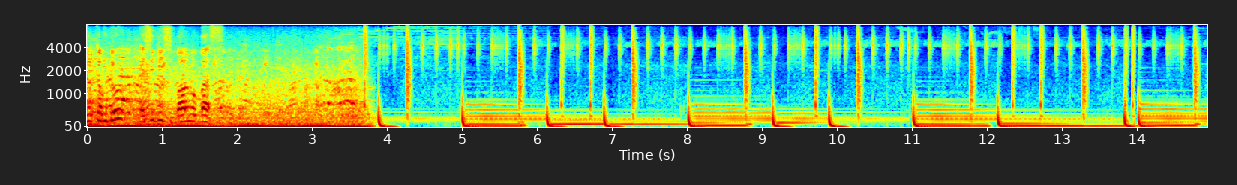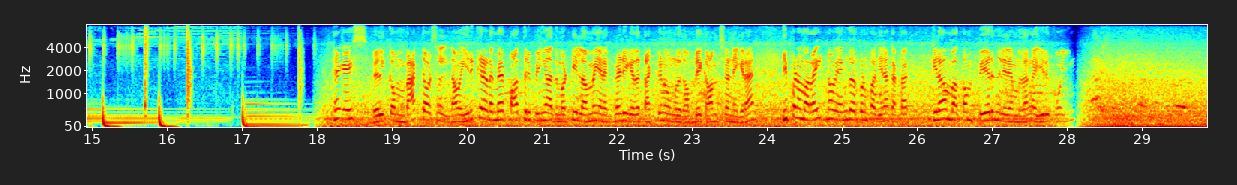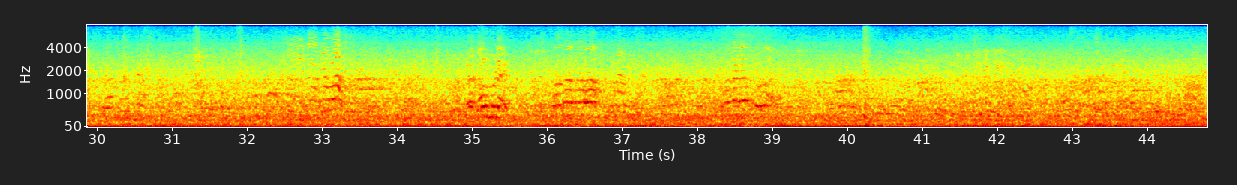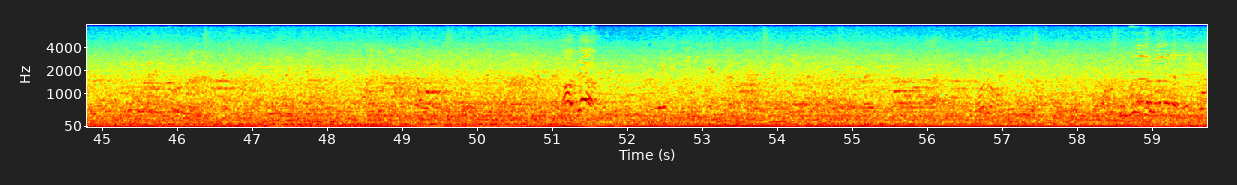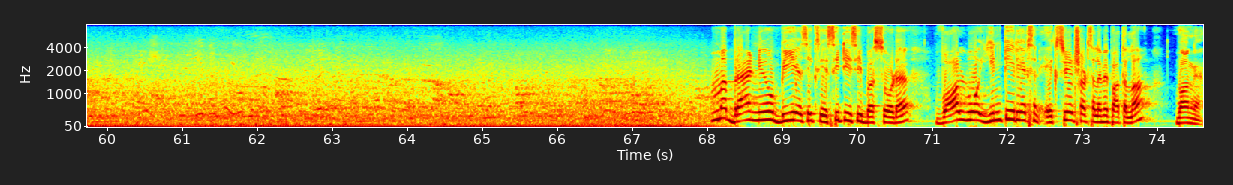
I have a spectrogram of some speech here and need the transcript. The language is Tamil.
Welcome to SCPC பால்மோ bus hey guys welcome back to our நம்ம இருக்கிற இடமே பார்த்துருப்பீங்க. அது மட்டும் இல்லாமல் எனக்கு முன்னாடி இருக்கிறத டக்குன்னு உங்களுக்கு அப்படியே காமிச்சு நினைக்கிறேன். இப்போ நம்ம ரைட் நோ எங்கே இருக்கோம்னு பார்த்தீங்கன்னா கரெக்டாக கிளாம்பாக்கம் பேருந்து நிலையம் தாங்க இருக்கும். இங்க- நம்ம brand new BS six SCTC பஸ்ஸோட Volvo interiors and exterior shots எல்லாமே பார்த்தலாம் வாங்க.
